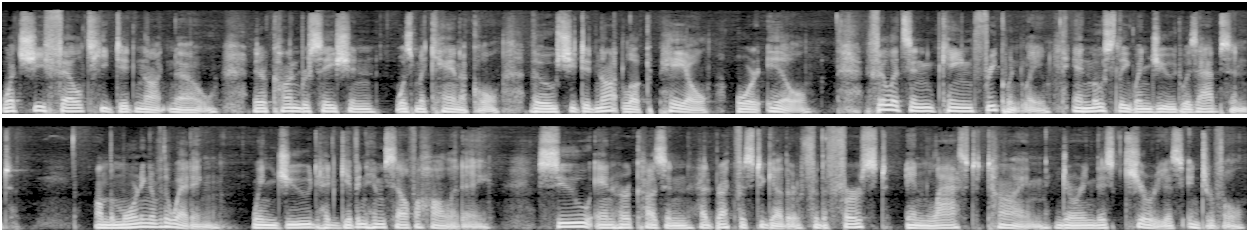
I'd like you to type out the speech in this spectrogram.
What she felt he did not know. Their conversation was mechanical, though she did not look pale or ill. Phillotson came frequently, and mostly when Jude was absent. On the morning of the wedding, when Jude had given himself a holiday, Sue and her cousin had breakfast together for the first and last time during this curious interval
